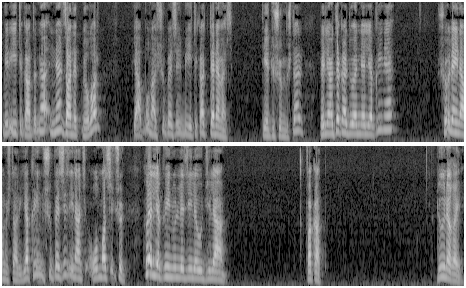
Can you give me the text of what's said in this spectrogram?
bir itikadı ne, ne zannetmiyorlar? Ya buna şüphesiz bir itikat denemez diye düşünmüşler. Ve li'tekadü ennel yakîne şöyle inanmışlar. Yakîn şüphesiz inanç olması için vel yakînü lezî lehu cilân. Fakat düğüne gayri.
